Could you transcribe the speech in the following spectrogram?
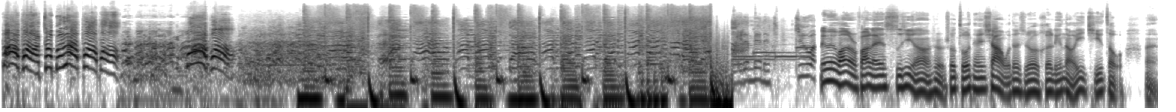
爸爸怎么了？爸，爸网友发来私信啊，说说昨天下午的时候和领导一起走，嗯，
